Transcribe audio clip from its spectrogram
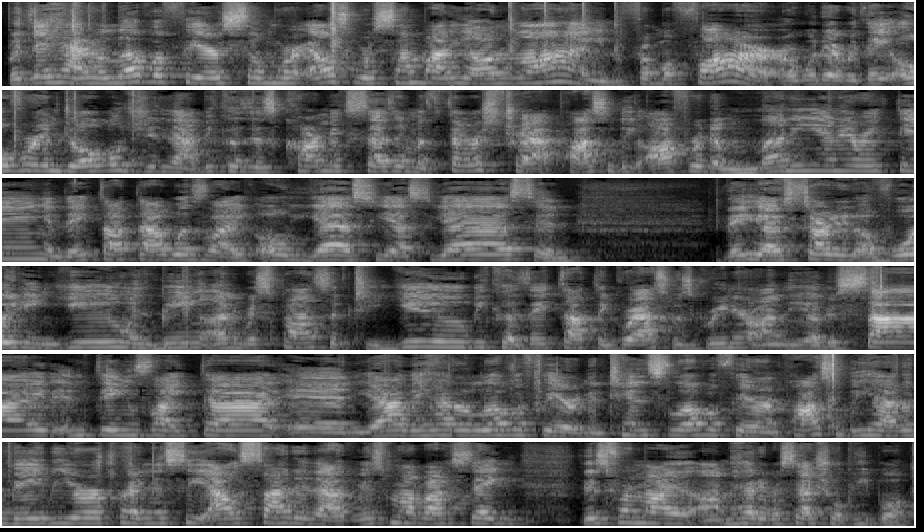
But they had a love affair somewhere else where somebody online from afar or whatever. They overindulged in that because this karmic set them a thirst trap, possibly offered them money and everything. And they thought that was like, oh, yes, yes, yes. And they uh, started avoiding you and being unresponsive to you because they thought the grass was greener on the other side and things like that. And yeah, they had a love affair, an intense love affair, and possibly had a baby or a pregnancy outside of that. This from my say this for my um, heterosexual people.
